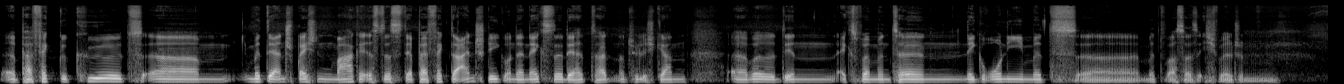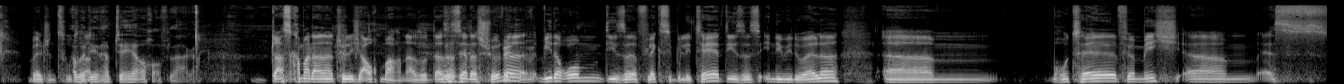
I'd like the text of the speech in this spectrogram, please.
äh, perfekt gekühlt ähm, mit der entsprechenden Marke ist das der perfekte Einstieg und der nächste, der hat halt natürlich gern äh, den experimentellen Negroni mit, äh, mit was weiß ich welchem welchen Zutaten. Aber den habt ihr ja auch auf Lager das kann man dann natürlich auch machen. Also das ist ja das Schöne wiederum, diese Flexibilität, dieses individuelle ähm, Hotel für mich, ähm, es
